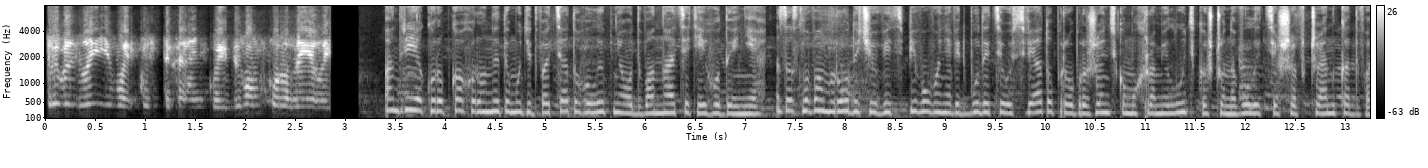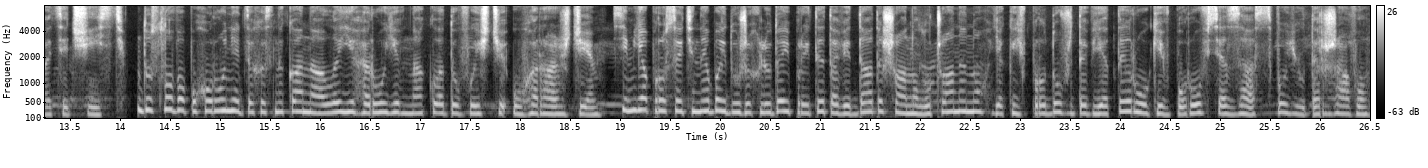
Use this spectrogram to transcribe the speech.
Привезли його якось тихенько і бігом хоронили. Андрія Коробка хоронитимуть 20 липня о 12 годині. За словами родичів, відспівування відбудеться у свято Преображенському храмі Луцька, що на вулиці Шевченка, 26. До слова, похоронять захисника на алеї героїв на кладовищі у гаражі. Сім'я просить небайдужих людей прийти та віддати шану лучанину, який впродовж 9 років боровся за свою державу.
